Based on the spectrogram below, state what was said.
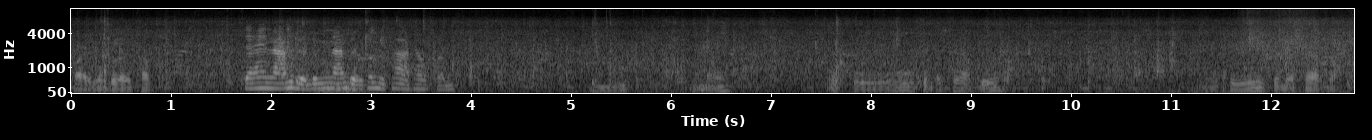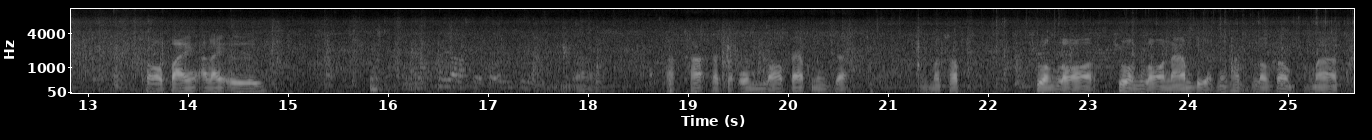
ใส่ลงไปเลยครับจะให้น้ำเดือดหรือไม่น้ำเดือดก็มีค่าเท่ากัน อืมเห็นไหมโอ้โห เป็นตะแคบด้วยนี่คือเป็นตะแคบเนาะต่อไปอะไรเอ่ยอ่าผักคะก็จะอมรอแป๊บหนึ่งจะเห็นไหมครับ ช่วงรอช่วงรอน้ำเดือดนะครับ แล้วก็มาท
